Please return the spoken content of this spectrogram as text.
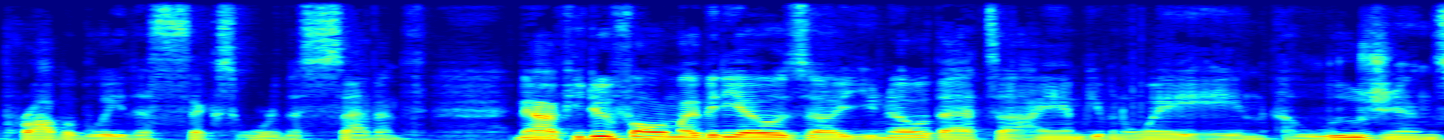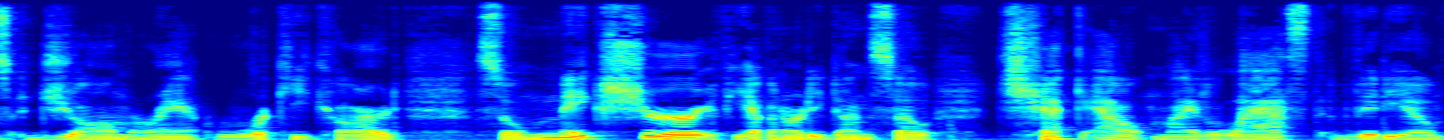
probably the 6th or the 7th. Now, if you do follow my videos, uh, you know that uh, I am giving away an Illusions Ja Morant rookie card. So make sure, if you haven't already done so, check out my last video,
